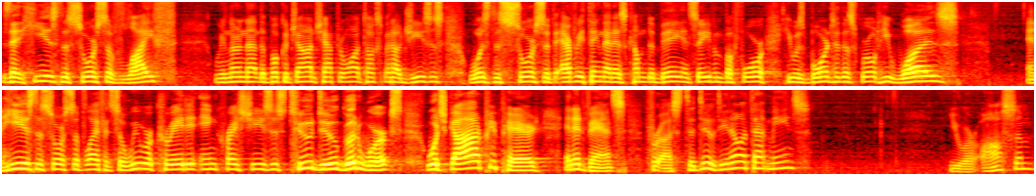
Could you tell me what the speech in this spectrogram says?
is that he is the source of life. We learn that in the book of John, chapter 1. It talks about how Jesus was the source of everything that has come to be. And so, even before he was born to this world, he was. And he is the source of life. And so, we were created in Christ Jesus to do good works, which God prepared in advance for us to do. Do you know what that means? You are awesome.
